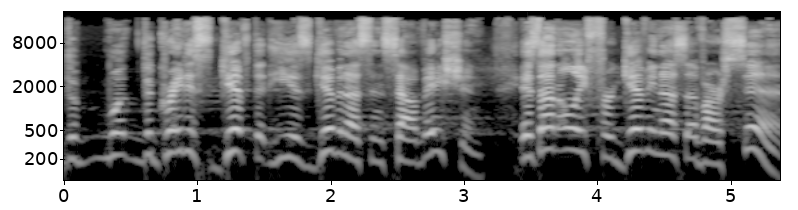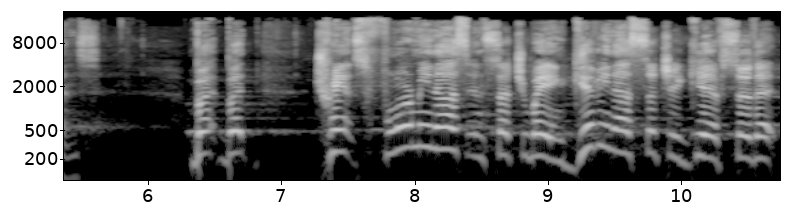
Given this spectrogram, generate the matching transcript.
the, the greatest gift that he has given us in salvation is not only forgiving us of our sins, but, but transforming us in such a way and giving us such a gift so that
